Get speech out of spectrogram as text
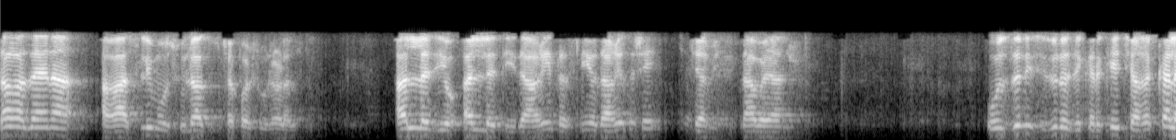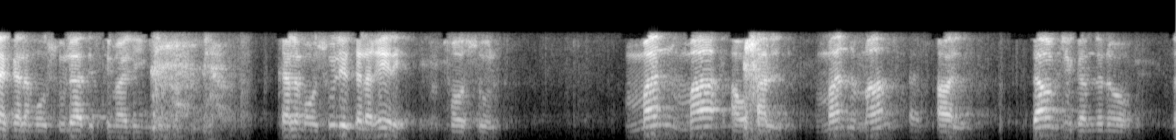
دغه زینا اغه اصلي موصولات چپه شو لړل الذي او التي داغي تسنیه او داغي څه شي جمع دا بیان اوس ځنی سيزونه ذکر کوي چې هغه کله کله موصولات استعمالي کله موصول کله غیر موصول من ما او ال من ما ال دا هم چې ګمندنو د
